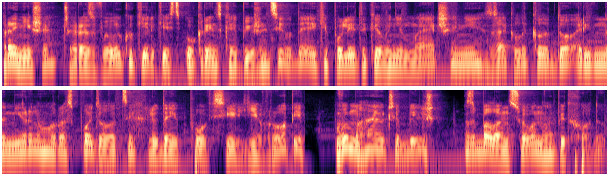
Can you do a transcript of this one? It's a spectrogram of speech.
Раніше, через велику кількість українських біженців, деякі політики в Німеччині закликали до рівномірного розподілу цих людей по всій Європі, вимагаючи більш збалансованого підходу.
